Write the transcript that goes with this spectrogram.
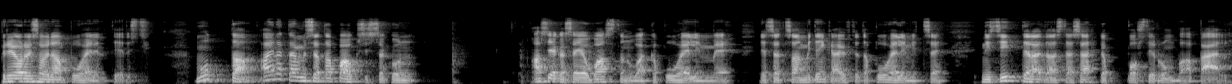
priorisoidaan puhelin tietysti. Mutta aina tämmöisissä tapauksissa, kun asiakas ei ole vastannut vaikka puhelimeen ja sä et saa mitenkään yhteyttä puhelimitse, niin sitten laitetaan sitä sähköpostirumpaa päälle.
